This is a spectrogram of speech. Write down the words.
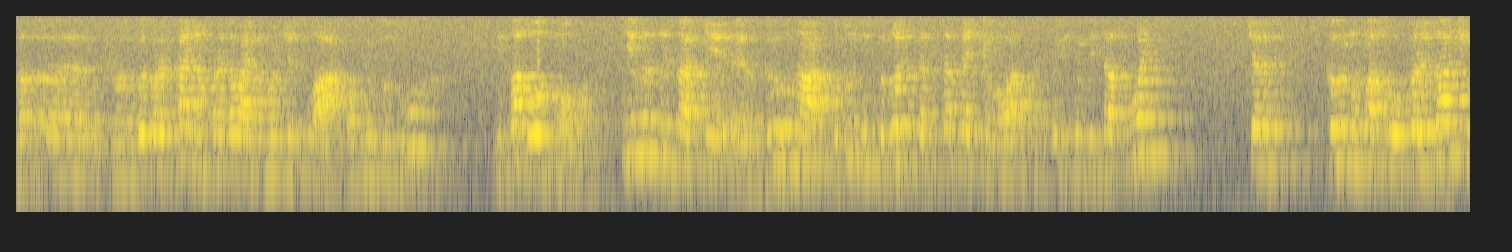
з, е, використанням передавального числа 1 до 2 і 2 до 1. І в результаті е, з двигуна з потужністю 0,55 кВт 180 вольт через клинопасову передачу.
